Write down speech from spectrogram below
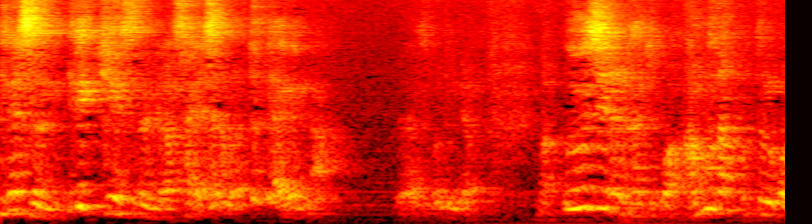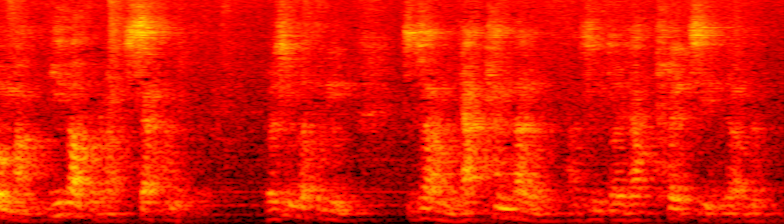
이래서 이렇게 해서는 내가 사회생활을 어떻게 하겠나 그래가지고는요 막 의지를 가지고 아무나 붙들고 막 입학을 시작합니다. 요즘 같으면 저 사람은 약 판다고 당신도 약 팔지 이러면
